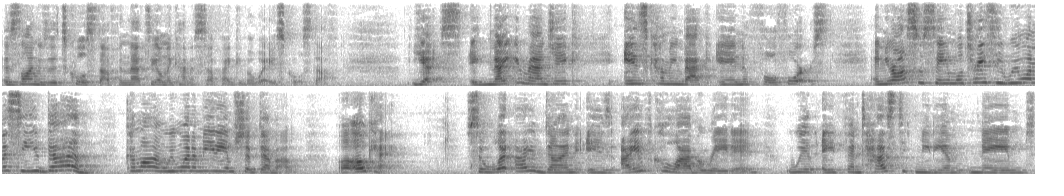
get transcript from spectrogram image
As long as it's cool stuff and that's the only kind of stuff I give away is cool stuff. Yes, Ignite Your Magic is coming back in full force. And you're also saying, well, Tracy, we want to see you dem. Come on, we want a mediumship demo. Well, okay. So what I have done is I have collaborated with a fantastic medium named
